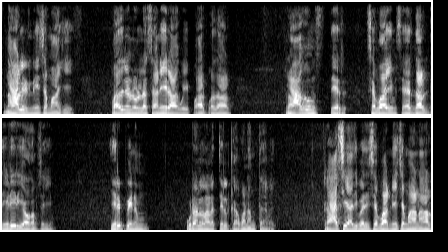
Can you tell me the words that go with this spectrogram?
நாளில் நீசமாகி பதினொன்றுள்ள சனி ராகுவை பார்ப்பதால் ராகுவும் செவ்வாயும் சேர்ந்தால் திடீர் யோகம் செய்யும். இருப்பினும் உடல் நலத்தில் கவனம் தேவை. ராசி அதிபதி செவ்வாய் நீச்சமானால்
